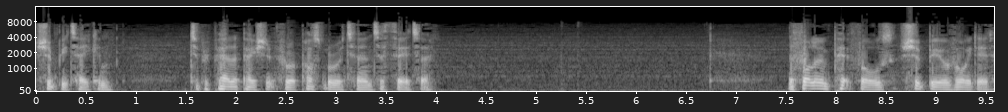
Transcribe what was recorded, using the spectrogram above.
should be taken to prepare the patient for a possible return to theatre. The following pitfalls should be avoided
